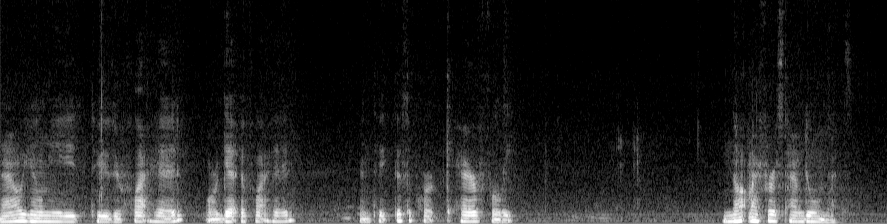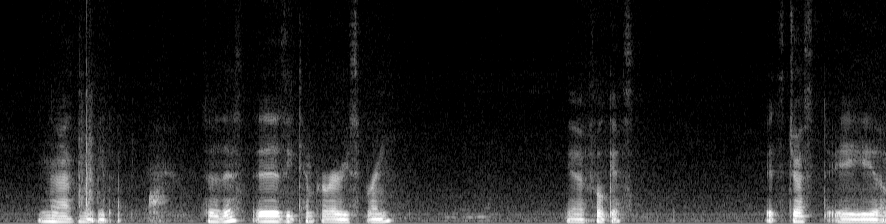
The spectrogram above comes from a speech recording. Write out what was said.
now you'll need to use your flathead or get a flathead and take this apart carefully. Not my first time doing this. Nah, I don't need that. So this is the temporary spring. Yeah, focus. It's just a uh,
